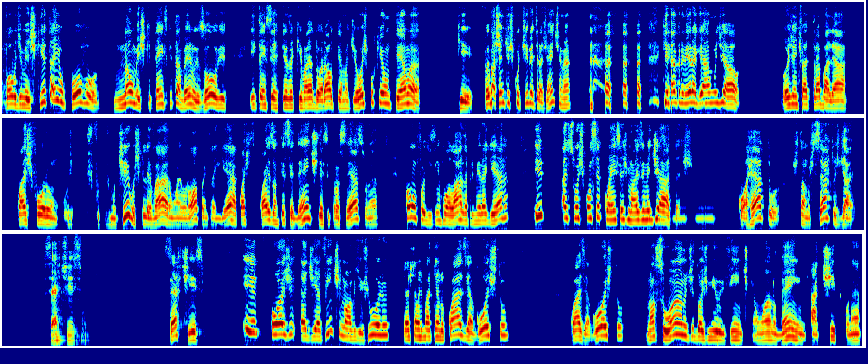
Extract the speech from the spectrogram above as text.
Povo de Mesquita e o povo não mesquitense que também nos ouve e tem certeza que vai adorar o tema de hoje, porque é um tema que foi bastante discutido entre a gente, né? que é a Primeira Guerra Mundial. Hoje a gente vai trabalhar quais foram os, os motivos que levaram a Europa a entrar em guerra, quais, quais antecedentes desse processo, né? como foi desenrolar da Primeira Guerra e as suas consequências mais imediatas. Correto? Estamos certos, Jai? Certíssimo. Certíssimo. E hoje é dia 29 de julho, já estamos batendo quase agosto, quase agosto, nosso ano de 2020, que é um ano bem atípico, né?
